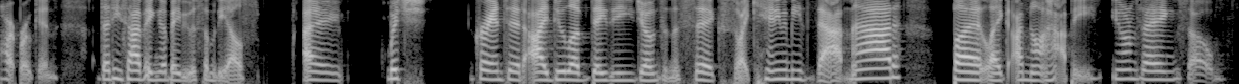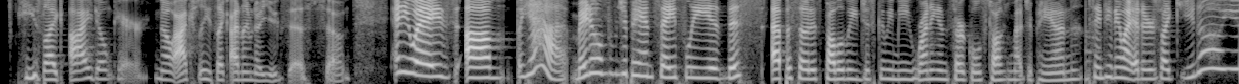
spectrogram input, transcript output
heartbroken that he's having a baby with somebody else. I, which granted, I do love Daisy Jones and the Six. So I can't even be that mad. But like, I'm not happy. You know what I'm saying? So he's like, I don't care. No, actually, he's like, I don't even know you exist. So Anyways, um, but yeah, made it home from Japan safely. This episode is probably just gonna be me running in circles talking about Japan. Santini, my editor's like, you know, you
